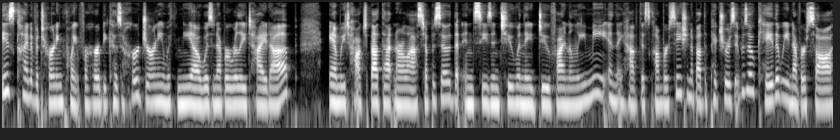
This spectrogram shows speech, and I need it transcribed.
is kind of a turning point for her because her journey with Mia was never really tied up. And we talked about that in our last episode that in season two, when they do finally meet and they have this conversation about the pictures, it was okay that we never saw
